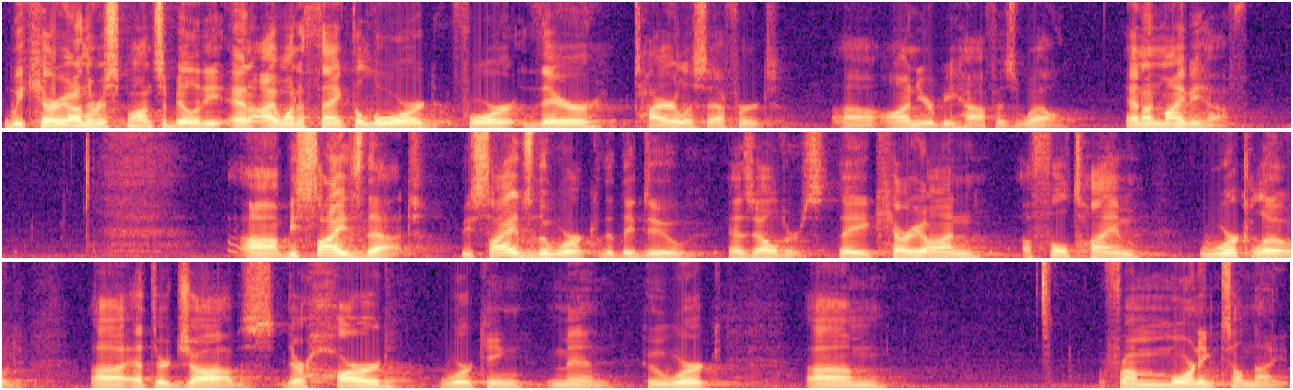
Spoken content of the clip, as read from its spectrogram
We carry on the responsibility, and I want to thank the Lord for their tireless effort uh, on your behalf as well, and on my behalf. Uh, besides that, besides the work that they do as elders, they carry on a full time workload uh, at their jobs. They're hard working men who work um, from morning till night.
